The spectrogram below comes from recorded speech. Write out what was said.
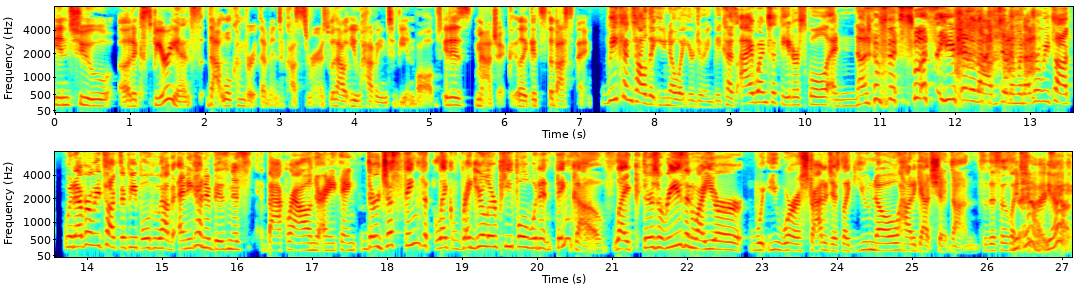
into an experience that will convert them into customers without you having to be involved. It is magic. Like it's the best thing. We can tell that you know what you're doing because I went to theater school and none of this was even an option. and whenever we talk, whenever we talk to people who have any kind of business background or anything, they're just things that like regular people wouldn't think of. Like there's a reason why you're, what you were a strategist. Like you know how to get shit done. So this is like yeah, super exciting. Yeah.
